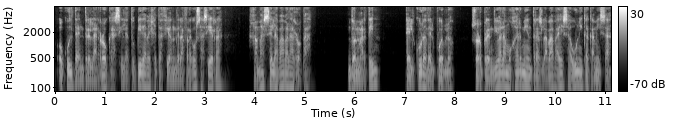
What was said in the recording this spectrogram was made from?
oculta entre las rocas y la tupida vegetación de la fragosa sierra, jamás se lavaba la ropa. Don Martín, el cura del pueblo, sorprendió a la mujer mientras lavaba esa única camisa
